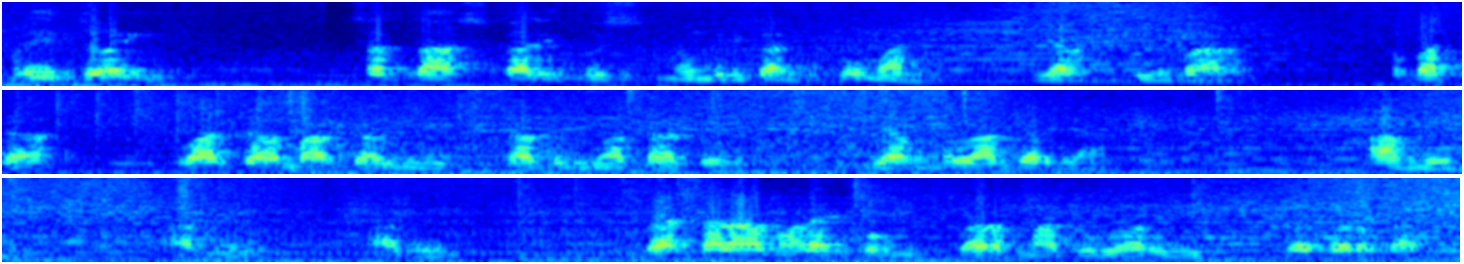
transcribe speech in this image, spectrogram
meridhoi serta sekaligus memberikan hukuman yang setimpal kepada warga Margali 151 yang melanggarnya. Amin. Amin. Amin. Wassalamualaikum warahmatullahi wabarakatuh.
